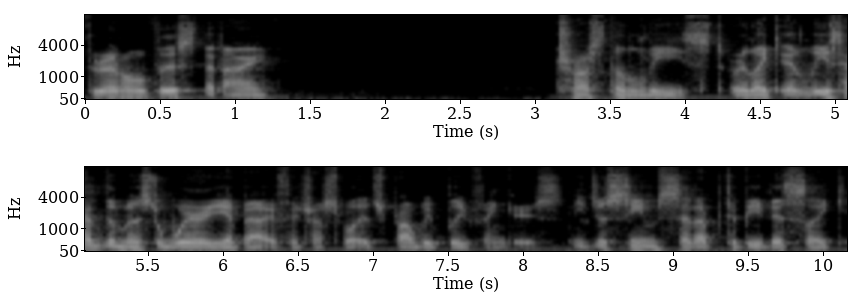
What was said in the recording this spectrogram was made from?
throughout all of this that I trust the least, or like at least have the most worry about if they're trustable, it's probably Bluefingers. He just seems set up to be this like,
